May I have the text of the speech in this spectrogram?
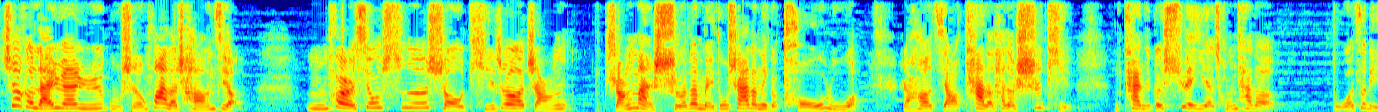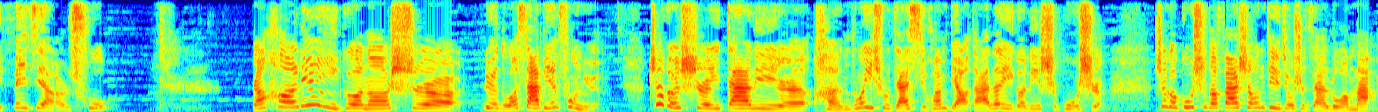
这个来源于古神话的场景。嗯，赫尔修斯手提着长。长满蛇的美杜莎的那个头颅，然后脚踏着她的尸体，你看这个血液从她的脖子里飞溅而出。然后另一个呢是掠夺萨宾妇女，这个是意大利人很多艺术家喜欢表达的一个历史故事。这个故事的发生地就是在罗马，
